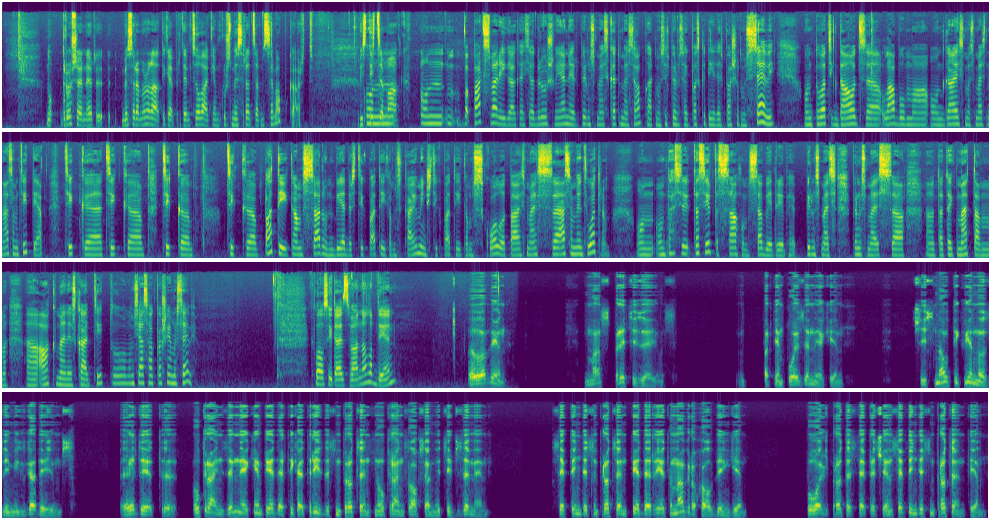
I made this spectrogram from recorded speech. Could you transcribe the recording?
Nu, droši vien ir, mēs varam runāt tikai par tiem cilvēkiem, kurus mēs redzam sev apkārt. Visticamāk. Un, un pats svarīgākais jau droši vien ir, pirms mēs skatāmies apkārt, mums vispirms vajag paskatīties pašam uz sevi un to, cik daudz uh, labuma un gaismas mēs nesam citiem. Cik, uh, cik, uh, cik uh, cik uh, patīkams sarunu biedrs, cik patīkams kaimiņš, cik patīkams skolotājs mēs uh, esam viens otram. Un, un tas, ir, tas ir tas sākums sabiedrībai. Pirms mēs, pirms mēs tā teikt, metam akmeni uz kādu citu, mums jāsāk pašiem ar sevi. Klausītājs zvana, labdien! Labdien! Mazs precizējums par tiem poļu zemniekiem šis nav tik viennozīmīgs gadījums. Redziet, eh, Ukraiņu zemniekiem pieder tikai 30% no Ukraiņas lauksaimniecības zemēm. 70% pieder rietumu agroholdingiem. Poļi protestē pret šiem 70%.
